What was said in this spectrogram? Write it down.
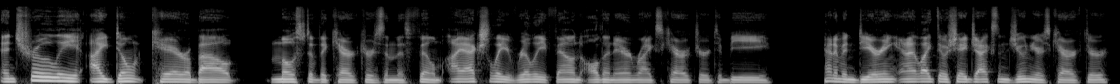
And truly, I don't care about most of the characters in this film. I actually really found Alden Ehrenreich's character to be kind of endearing, and I liked O'Shea Jackson Jr.'s character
